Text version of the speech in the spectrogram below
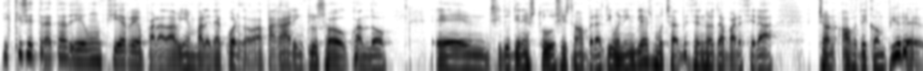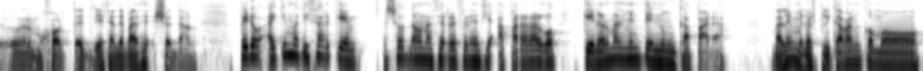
Y es que se trata de un cierre o parada, bien, vale, de acuerdo. Apagar, incluso cuando, eh, si tú tienes tu sistema operativo en inglés, muchas veces no te aparecerá turn off the computer, o a lo mejor te, directamente te aparece shutdown. Pero hay que matizar que shutdown hace referencia a parar algo que normalmente nunca para. ¿Vale? Me lo explicaban como,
